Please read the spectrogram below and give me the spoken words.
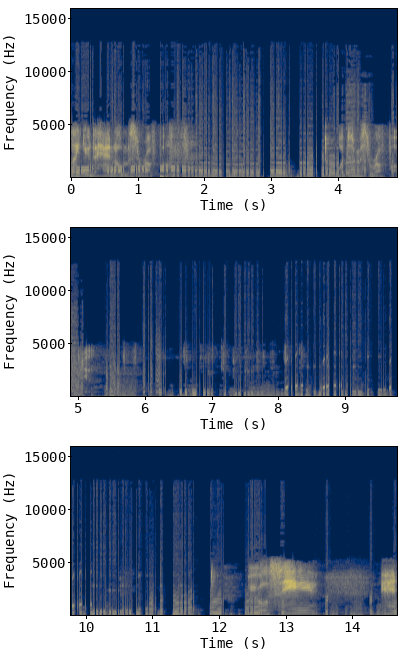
Would like you to handle, Mr. Ruff Puff. What does Mr. Ruff Puff do? We will see in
